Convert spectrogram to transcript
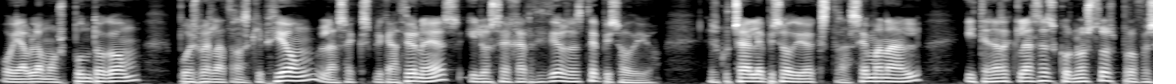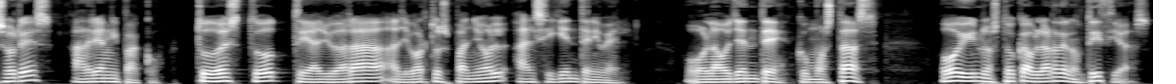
hoyhablamos.com, puedes ver la transcripción, las explicaciones y los ejercicios de este episodio, escuchar el episodio extra semanal y tener clases con nuestros profesores Adrián y Paco. Todo esto te ayudará a llevar tu español al siguiente nivel. Hola oyente, ¿cómo estás? Hoy nos toca hablar de noticias.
